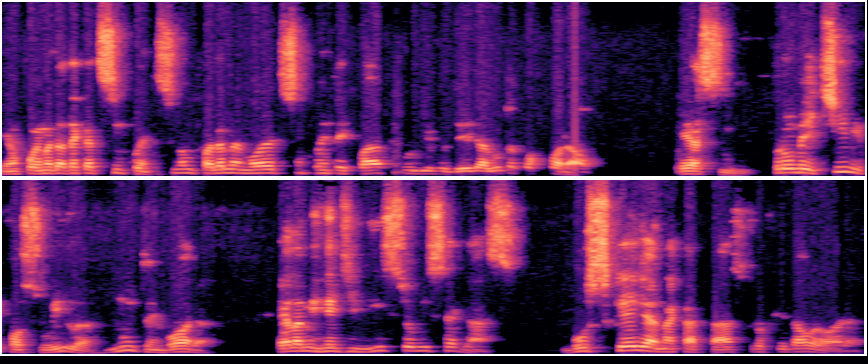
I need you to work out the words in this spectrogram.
É um poema da década de 50. Se não me falha a memória, é de 54, o livro dele, A Luta Corporal é assim: prometi-me possuí-la, muito embora ela me redimisse ou me cegasse. Busquei-a na catástrofe da aurora,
